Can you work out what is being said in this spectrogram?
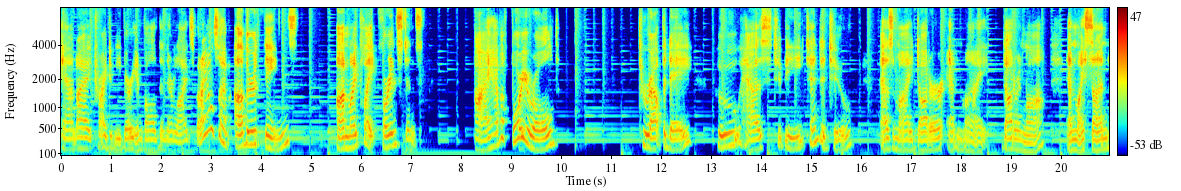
And I try to be very involved in their lives. But I also have other things on my plate. For instance, I have a four year old throughout the day who has to be tended to as my daughter and my daughter in law and my son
